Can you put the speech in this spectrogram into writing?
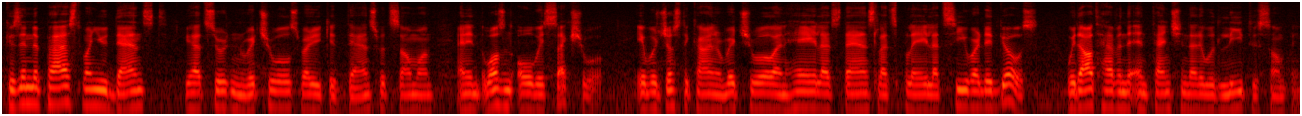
Because in the past, when you danced, you had certain rituals where you could dance with someone, and it wasn't always sexual. It was just a kind of ritual, and hey, let's dance, let's play, let's see where it goes, without having the intention that it would lead to something.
